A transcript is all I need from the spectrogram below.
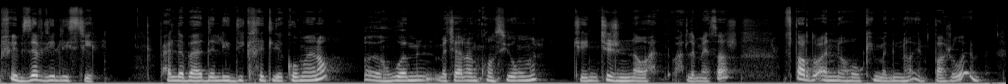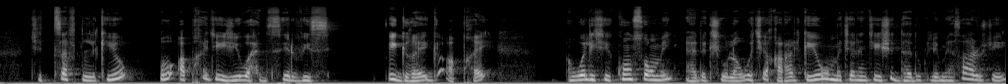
فيه بزاف ديال les styles. بحال دابا هذا اللي ديكريت ليكم أنا أه هو من مثلا consumer تينتج لنا واحد واحد ال message افترضوا أنه كما قلنا une page web تيتصيفط ال queue و ابخي تيجي واحد ال service Y après هو اللي تيكونسومي هذاك الشيء ولا هو تيقرا ال queue مثلا تيشد هذوك les messages و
